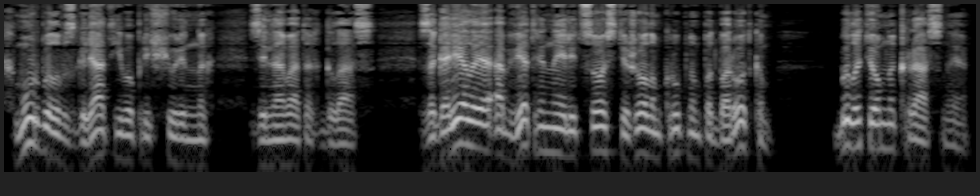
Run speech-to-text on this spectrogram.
Хмур был взгляд его прищуренных, зеленоватых глаз. Загорелое, обветренное лицо с тяжелым крупным подбородком было темно-красное,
